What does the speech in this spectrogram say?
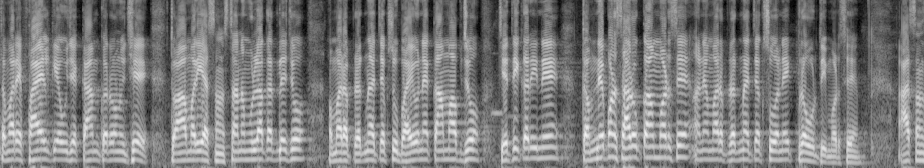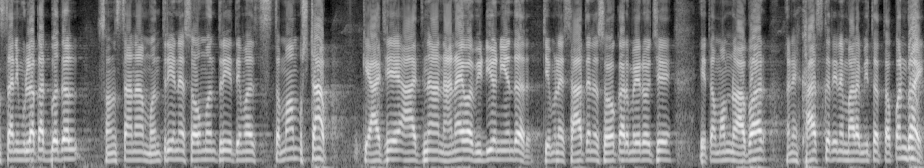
તમારે ફાઇલ કે એવું જે કામ કરવાનું છે, તો આ અમારી આ સંસ્થાની મુલાકાત લેજો, અમારા પ્રજ્ઞાચક્ષુ ભાઈઓને કામ આપજો, જેથી કરીને તમને પણ સારું કામ મળશે અને અમારા પ્રજ્ઞાચક્ષુઓને એક પ્રવૃત્તિ મળશે. આ સંસ્થાની મુલાકાત બદલ સંસ્થાના મંત્રી અને સહમંત્રી તેમજ તમામ સ્ટાફ કે આજે આજના નાના એવા વિડીયોની અંદર જે મને સાથ અને સહકાર મેળવ્યો છે, એ તમામનો આભાર અને ખાસ કરીને મારા મિત્ર તપનભાઈ,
